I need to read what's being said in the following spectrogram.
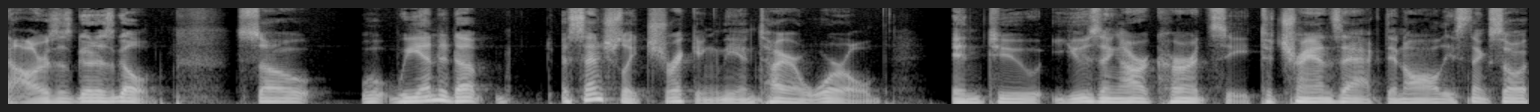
Dollars as good as gold. So we ended up essentially tricking the entire world into using our currency to transact in all these things. So,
